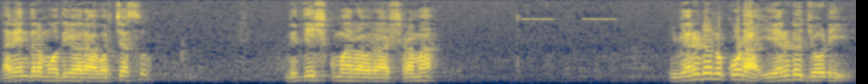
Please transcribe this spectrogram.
ನರೇಂದ್ರ ಮೋದಿಯವರ ವರ್ಚಸ್ಸು ನಿತೀಶ್ ಕುಮಾರ್ ಅವರ ಶ್ರಮ. ಇವೆರಡೂ ಕೂಡ ಎರಡು ಜೋಡಿ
